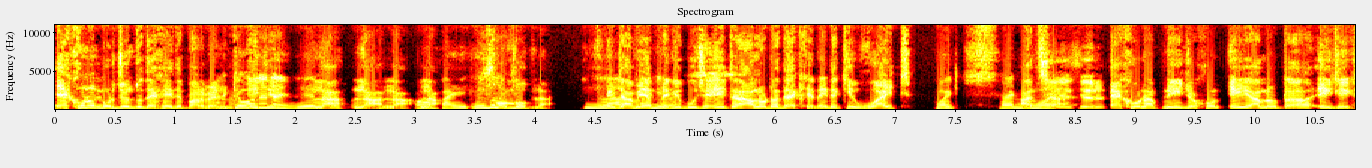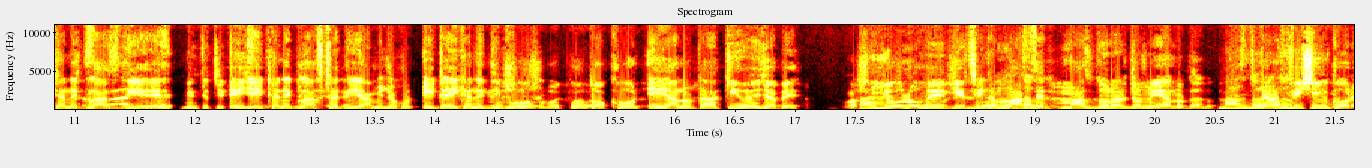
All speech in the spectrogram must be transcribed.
এখনও পর্যন্ত দেখাইতে পারবেন না। না না না? সম্ভব না। এটা আমি আপনাকে বুঝে বুঝাই এটা আলোটা দেখেন এটা কি হোয়াইট হোয়াইট আচ্ছা এখন আপনি যখন এই আলোটা এই যে এখানে গ্লাস দিয়ে এই যে এখানে গ্লাসটা দিয়ে আমি যখন এইটা এখানে দিব তখন এই আলোটা কি হয়ে যাবে? ইয়েলো হয়ে গিয়েছে। এটা মাছের মাছ ধরার জন্য এই আলোটা। যারা ফিশিং করে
